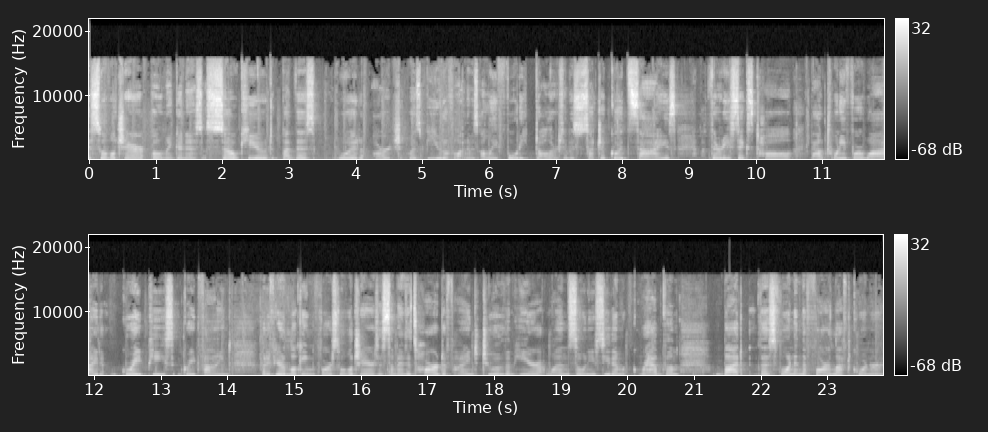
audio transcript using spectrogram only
This swivel chair, oh my goodness, so cute, but this wood arch was beautiful and it was only $40. It was such a good size, 36 tall, about 24 wide, great piece, great find. But if you're looking for swivel chairs, sometimes it's hard to find two of them here at once. So when you see them, grab them. But this one in the far left corner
